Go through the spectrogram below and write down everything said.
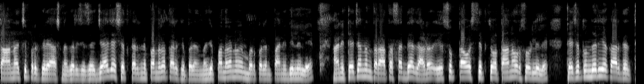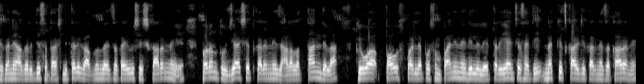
ताणाची प्रक्रिया असणं गरजेचं आहे. ज्या ज्या शेतकऱ्यांनी पंधरा तारखेपर्यंत म्हणजे पंधरा नोव्हेंबरपर्यंत पाणी दिलेले आहे आणि त्याच्यानंतर आता सध्या झाडं हे सुप्त अवस्थेत किंवा ताणावर सोडलेले त्याच्यातून जरी एक अर्ध्या ठिकाणी अगर दिसत असली तरी घाबरून जायचं काही विशेष कारण नाही परंतु ज्या शेतकऱ्यांनी झाडाला ताण दिला किंवा पाऊस पडल्यापासून पाणी नाही दिलेले तर यांच्यासाठी नक्कीच काळजी करण्याचं कारण आहे.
